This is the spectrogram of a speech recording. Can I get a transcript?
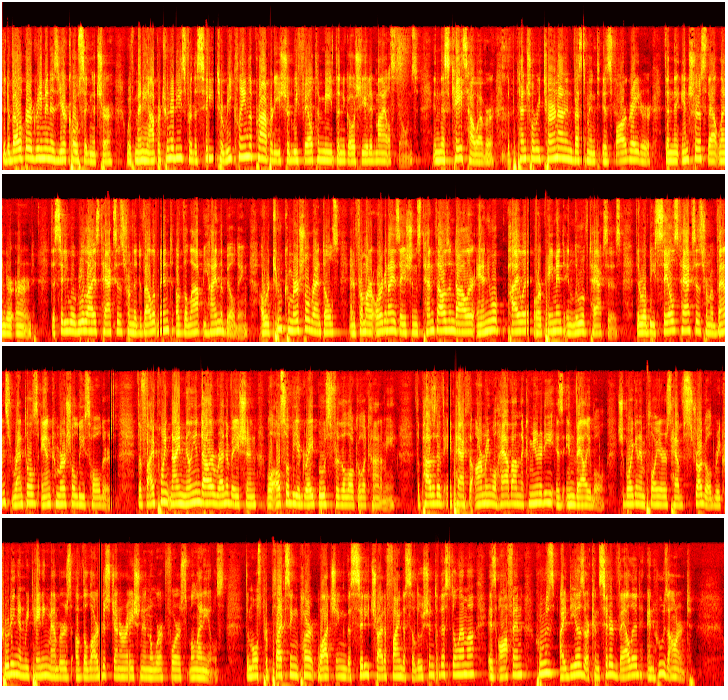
The developer agreement is your co-signature, with many opportunities for the city to reclaim the property should we fail to meet the negotiated milestones. In this case, however, the potential return on investment is far greater than the interest that lender earned. The city will realize taxes from the development of the lot behind the building, our two commercial rentals, and from our organization's $10,000 annual pilot or payment in lieu of taxes. There will be sales taxes from events, rentals, and commercial leaseholders. The $5.9 million renovation will also be a great boost for the local economy. The positive impact the Armory will have on the community is invaluable. Sheboygan employers have struggled recruiting and retaining members of the largest generation in the workforce, millennials. The most perplexing part watching the city try to find a solution to this dilemma is often whose ideas are considered valid and whose aren't.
